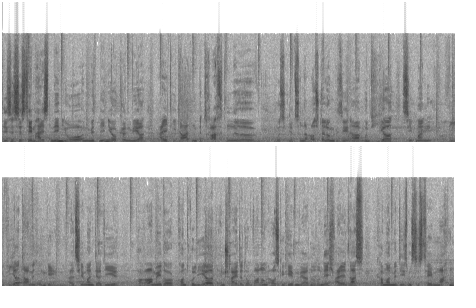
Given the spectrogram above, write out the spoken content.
Dieses System heißt Nino und mit Nino können wir all die Daten betrachten, äh, wo Sie jetzt in der Ausstellung gesehen haben. Und hier sieht man, wie wir damit umgehen. Als jemand, der die Parameter kontrolliert, entscheidet, ob Warnungen ausgegeben werden oder nicht. All das kann man mit diesem System machen.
